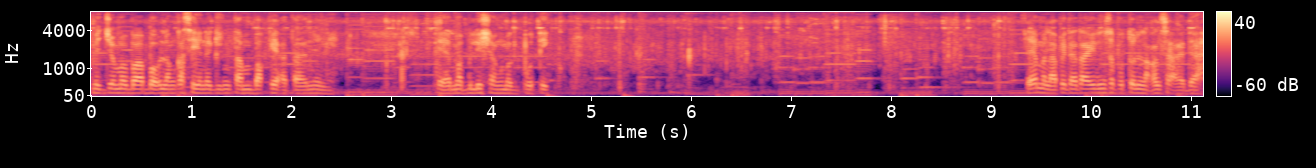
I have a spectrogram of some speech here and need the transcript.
medyo mababaw lang kasi yung naging tambak yata nun eh kaya mabilis siyang magputik kaya malapit na tayo dun sa putol na kalsada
